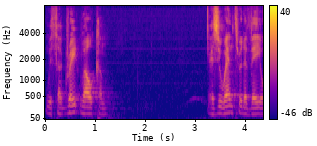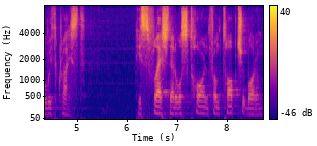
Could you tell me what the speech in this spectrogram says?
with a great welcome as you went through the veil with Christ, his flesh that was torn from top to bottom,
